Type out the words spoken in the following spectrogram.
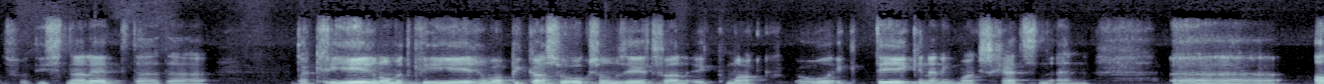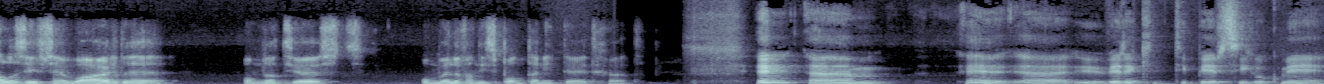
voor die snelheid, dat, dat, dat creëren om het creëren, wat Picasso ook soms heeft van ik maak gewoon, ik teken en ik mag schetsen en uh, alles heeft zijn waarde, omdat juist omwille van die spontaniteit gaat. En um, uh, uw werk typeert zich ook mee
